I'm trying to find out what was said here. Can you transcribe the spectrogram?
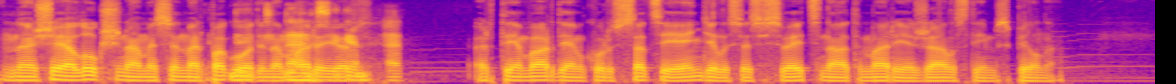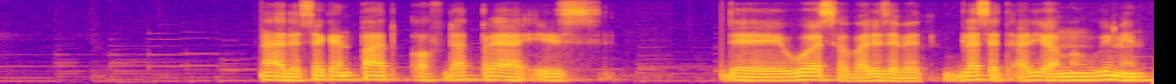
Un uh, šajā lūkšanā mēs vienmēr pagodinām Mariju ar, part, ar tiem vārdiem, kurus sacīja eņģelis, esi sveicināta Marija žēlastības pilnā. now the second part of that prayer is the words of Elizabeth Blessed are you among women,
